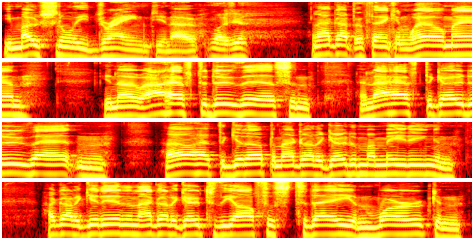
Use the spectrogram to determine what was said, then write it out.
emotionally drained. You know, was you? And I got to thinking, well, man, you know, I have to do this and and I have to go do that and I have to get up and I got to go to my meeting and I got to get in and I got to go to the office today and work and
